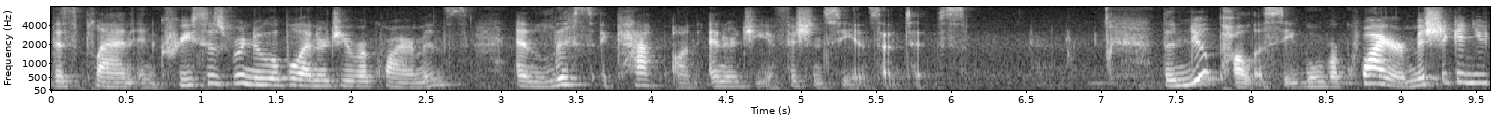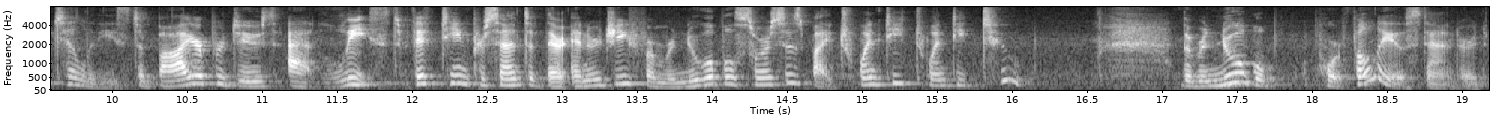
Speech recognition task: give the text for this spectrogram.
This plan increases renewable energy requirements and lifts a cap on energy efficiency incentives. The new policy will require Michigan utilities to buy or produce at least 15% of their energy from renewable sources by 2022. The renewable portfolio standard,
